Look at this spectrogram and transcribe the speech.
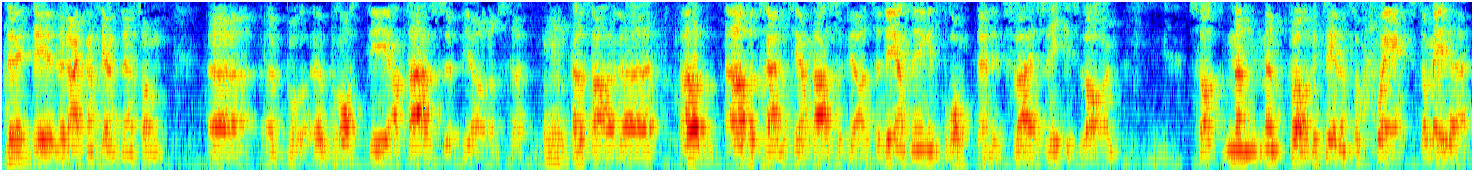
Det, det, det räknas egentligen som eh, br- brott i affärsuppgörelse. Eller så här, eh, öv, överträdelse i affärsuppgörelse. Det är egentligen inget brott enligt Sveriges rikes lag. Så att, men, men förr i tiden så sket de i det.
